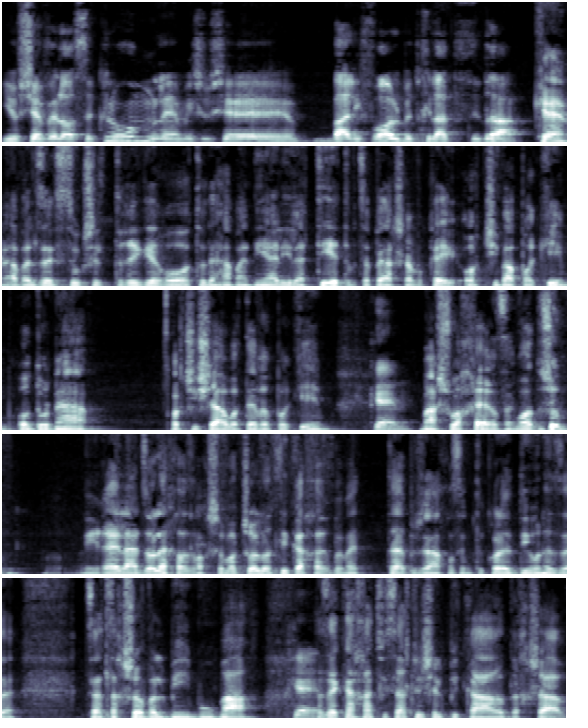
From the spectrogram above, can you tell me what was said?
שיושב ולא עושה כלום למישהו שבא לפעול בתחילת הסדרה. כן אבל זה סוג של טריגר או אתה יודע מניע עלילתי אתה מצפה עכשיו אוקיי עוד שבעה פרקים עוד עונה עוד שישה whatever פרקים כן. משהו אחר זה מאוד שוב נראה לאן זה הולך אבל זה מחשבות שעולות לי ככה באמת בשביל אנחנו עושים את כל הדיון הזה קצת לחשוב על מי מו מה כן. אז זה ככה התפיסה שלי של פיקארד עכשיו.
